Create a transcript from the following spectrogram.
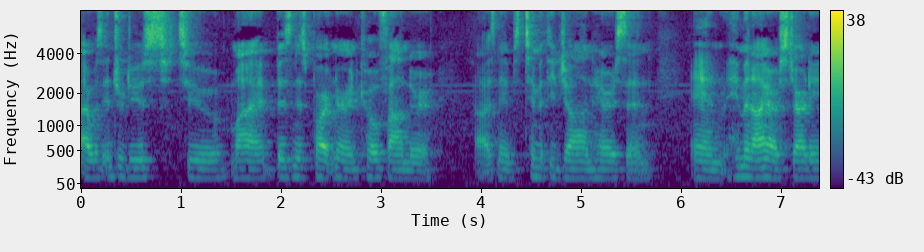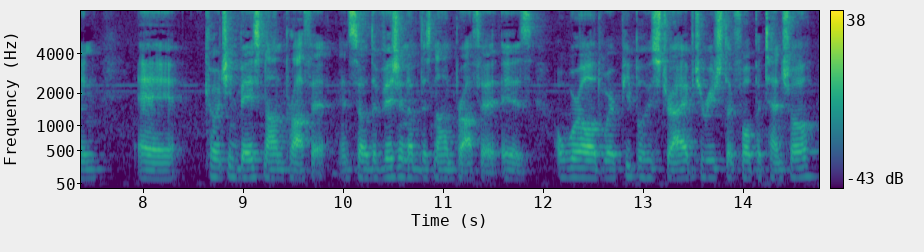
I was introduced to my business partner and co founder. Uh, his name's Timothy John Harrison. And him and I are starting a coaching based nonprofit. And so the vision of this nonprofit is a world where people who strive to reach their full potential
